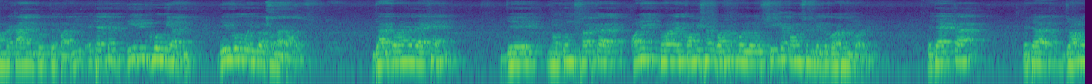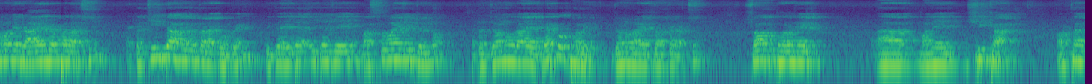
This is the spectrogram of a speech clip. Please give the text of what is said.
আমরা কায়েম করতে পারি, এটা একটা দীর্ঘমেয়াদী, দীর্ঘ পরিকল্পনার অংশ যার কারণে দেখেন যে নতুন সরকার অনেক ধরনের কমিশন গঠন করলেও শিক্ষা কমিশন কিন্তু গঠন করে। এটা একটা, এটা জনগণের রায়ের ব্যাপার আছে, একটা চিন্তা হয়তো তারা করবেন, কিন্তু এটা এটা যে বাস্তবায়নের জন্য একটা জনরায়ের, ব্যাপকভাবে জনরায়ের দরকার আছে। সব ধরনের মানে শিক্ষা, অর্থাৎ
